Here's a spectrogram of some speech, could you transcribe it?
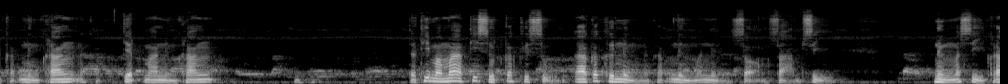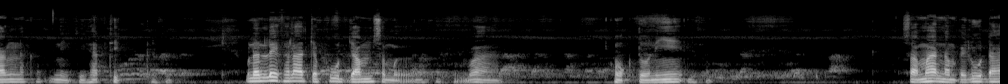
นะครับหนึ่งครั้งนะครับเจ็ดมาหนึ่งครั้ง แต่ที่มามากที่สุดก็คือศูนย์อ่าก็คือหนึ่งนะครับหนึ่งมาหนึ่งสองสามสี่หนึ่งมาสี่ครั้งนะครับนี่คือแฮตติกนะครับวันนั้นเลขราชจะพูดย้ำเสมอนะครับว่าหกตัวนี้นะครับสามารถนำไปรูดได้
